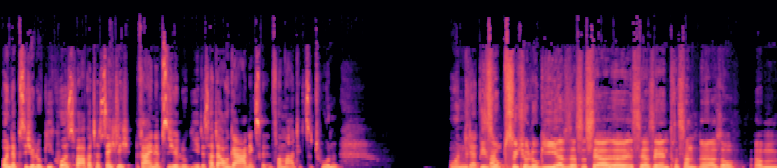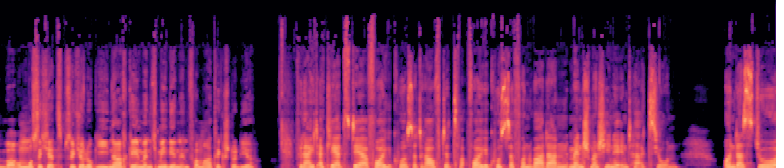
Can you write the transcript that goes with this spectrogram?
Und der Psychologiekurs war aber tatsächlich reine Psychologie. Das hatte auch gar nichts mit Informatik zu tun. Und der Wieso Psychologie? Also das ist ja, mhm. äh, ist ja sehr interessant, ne? Also ähm, warum muss ich jetzt Psychologie nachgehen, wenn ich Medieninformatik studiere? Vielleicht erklärt der Folgekurs da drauf. Der Folgekurs davon war dann Mensch-Maschine-Interaktion. Und dass du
